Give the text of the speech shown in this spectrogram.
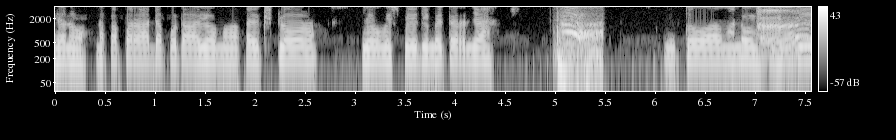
Yan o, nakaparada po tayo mga ka-explore. Yung speedometer niya. Ito ang ano, hindi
